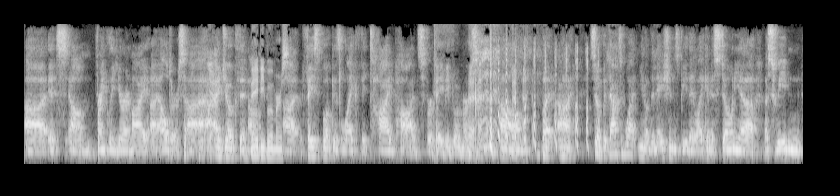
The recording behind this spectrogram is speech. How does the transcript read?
Uh, it's um, frankly, you're in my uh, elders. Uh, yeah. I, I, joke that um, baby boomers. Uh, Facebook is like the Tide Pods for baby boomers. um, but uh, so, but that's what you know the nations be they like an Estonia, a Sweden,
